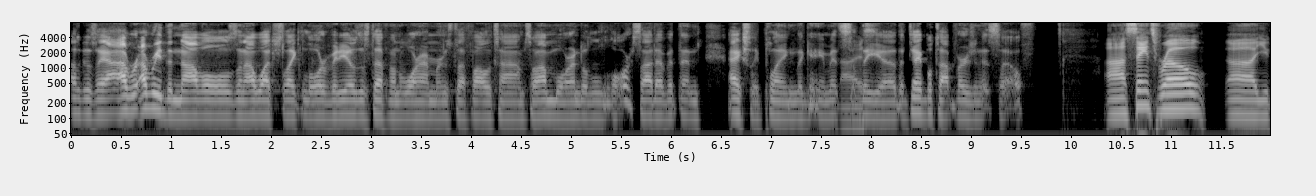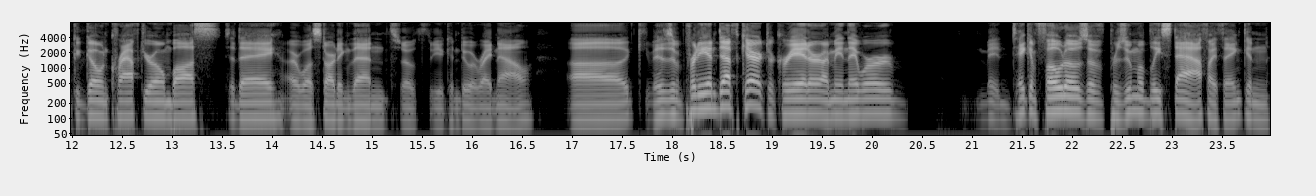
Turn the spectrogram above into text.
I was gonna say I, I read the novels and I watch like lore videos and stuff on Warhammer and stuff all the time, so I'm more into the lore side of it than actually playing the game. It's Nice. the uh, the tabletop version itself. Uh, Saints Row, uh, you could go and craft your own boss today, or well, starting then, so you can do it right now. Uh, is a pretty in-depth character creator. I mean, they were ma- taking photos of presumably staff, I think, and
